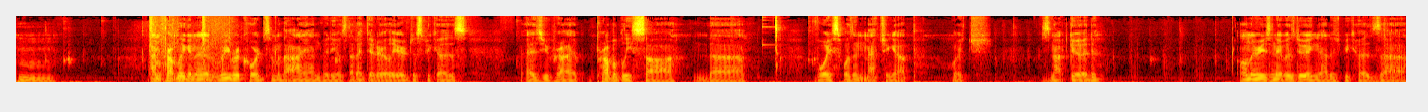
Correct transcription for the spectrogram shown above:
Hmm. I'm probably gonna re-record some of the Ion videos that I did earlier, just because, as you pro probably saw, the voice wasn't matching up, which is not good. Only reason it was doing that is because uh,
